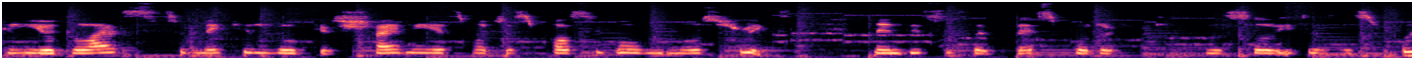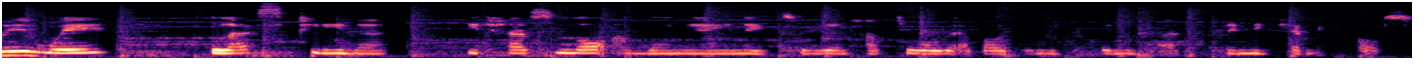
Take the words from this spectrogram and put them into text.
clean your glass to make it look as shiny as much as possible with no streaks, then this is the best product. So it is a spray away glass cleaner. It has no ammonia in it, so you don't have to worry about any any, any chemicals.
